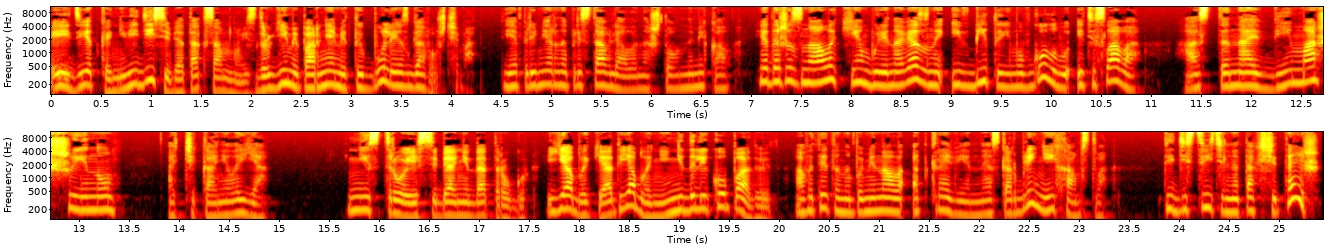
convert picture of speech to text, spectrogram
Эй, детка, не веди себя так со мной. С другими парнями ты более сговорчива». Я примерно представляла, на что он намекал. Я даже знала, кем были навязаны и вбиты ему в голову эти слова. «Останови машину!» — отчеканила я. «Не строй из себя недотрогу. Яблоки от яблони недалеко падают». А вот это напоминало откровенное оскорбление и хамство. «Ты действительно так считаешь?»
